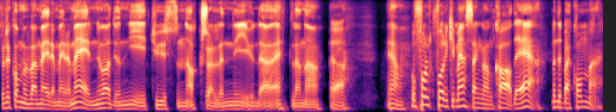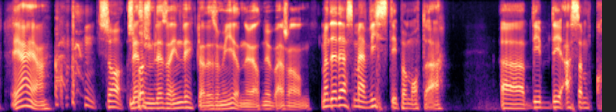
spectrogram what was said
For det kommer bare mer og mer og mer. Nå var det jo 9000 aksjer, eller 900, eh, et eller annet. Ja. Ja, Og folk får ikke med seg engang hva det er, men det bare kommer. ja. ja. Så Det, er som, det er så innvikla, det er så mye nå, at nå bare sånn men det er det som er hvis de på en måte eh, de, de SMK,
